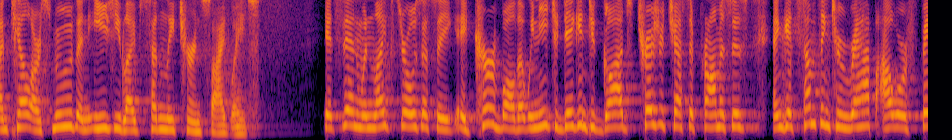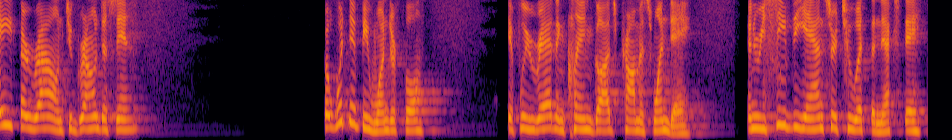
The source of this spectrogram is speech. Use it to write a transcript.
until our smooth and easy life suddenly turns sideways. It's then when life throws us a, a curveball that we need to dig into God's treasure chest of promises and get something to wrap our faith around to ground us in. But wouldn't it be wonderful if we read and claimed God's promise one day and received the answer to it the next day?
